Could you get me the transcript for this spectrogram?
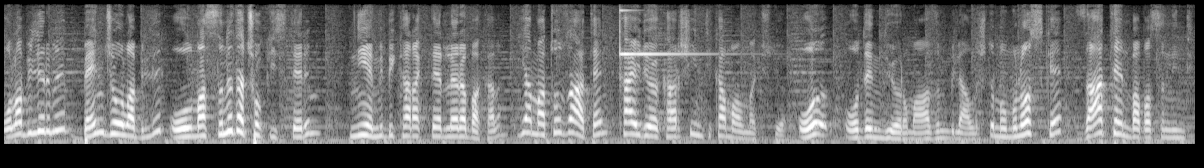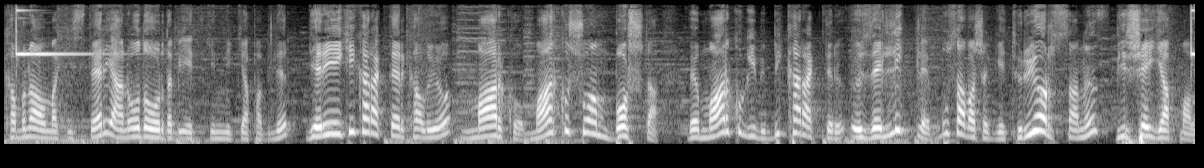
Olabilir mi? Bence olabilir. Olmasını da çok isterim. Niye mi? Bir karakterlere bakalım. Yamato zaten Kaido'ya karşı intikam almak istiyor. O Oden diyorum ağzım bile alıştı. Momonosuke zaten babasının intikamını almak ister. Yani o da orada bir etkinlik yapabilir. Geriye iki karakter kalıyor. Marco. Marco şu an boşta ve Marco gibi bir karakteri özellikle bu savaşa getiriyorsanız bir şey yapmalı.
